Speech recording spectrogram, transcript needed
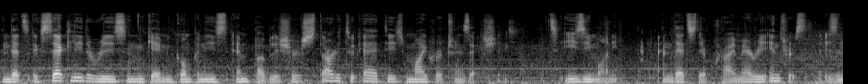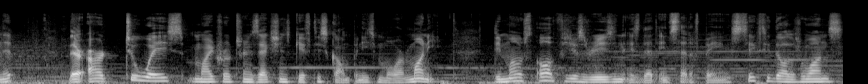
And that's exactly the reason gaming companies and publishers started to add these microtransactions. It's easy money. And that's their primary interest, isn't it? There are two ways microtransactions give these companies more money. The most obvious reason is that instead of paying $60 once,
